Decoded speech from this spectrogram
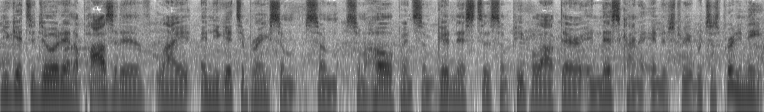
you get to do it in a positive light, and you get to bring some some some hope and some goodness to some people out there in this kind of industry, which is pretty neat.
